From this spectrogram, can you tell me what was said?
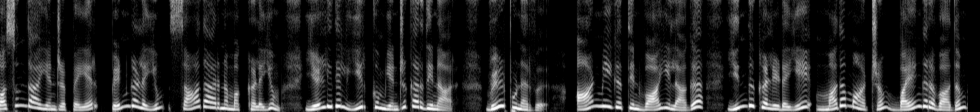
பசுந்தாய் என்ற பெயர் பெண்களையும் சாதாரண மக்களையும் எளிதில் ஈர்க்கும் என்று கருதினார். விழிப்புணர்வு ஆன்மீகத்தின் வாயிலாக இந்துக்களிடையே மதமாற்றம் பயங்கரவாதம்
